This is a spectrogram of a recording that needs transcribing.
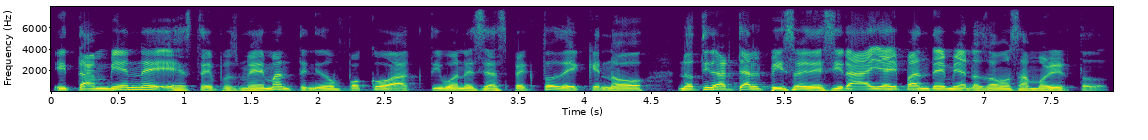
y también, eh, este, pues me he mantenido un poco activo en ese aspecto de que no, no tirarte al piso y decir, ay, hay pandemia, nos vamos a morir todos.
